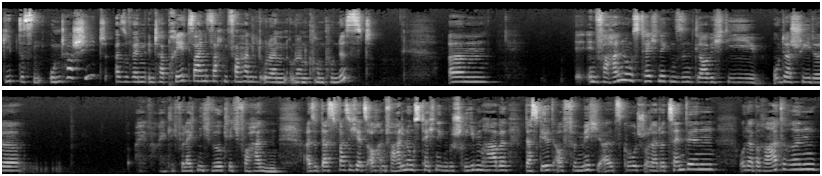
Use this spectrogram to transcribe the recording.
gibt es einen Unterschied? Also wenn ein Interpret seine Sachen verhandelt oder ein, oder ein mm. Komponist? Ähm, in Verhandlungstechniken sind, glaube ich, die Unterschiede eigentlich vielleicht nicht wirklich vorhanden. Also das, was ich jetzt auch an Verhandlungstechniken beschrieben habe, das gilt auch für mich als Coach oder Dozentin oder Beraterin.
